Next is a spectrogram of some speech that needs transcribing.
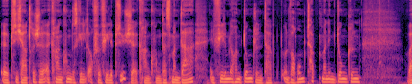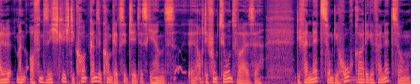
äh, psychiatrische Erkrankungen, das gilt auch für viele psychische Erkrankungen, dass man da in vielem noch im Dunkeln tappt. Und warum tappt man im Dunkeln? weil man offensichtlich die ganze Komplexität des Gehirns, äh, auch die Funktionsweise, die Vernetzung, die hochgradige Vernetzung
